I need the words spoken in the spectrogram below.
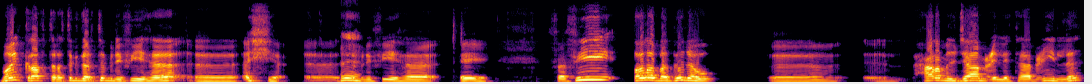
ماينكرافت ترى تقدر تبني فيها آه، أشياء آه، إيه. تبني فيها إيه. ففي طلبة بنوا الحرم الجامعي اللي تابعين له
